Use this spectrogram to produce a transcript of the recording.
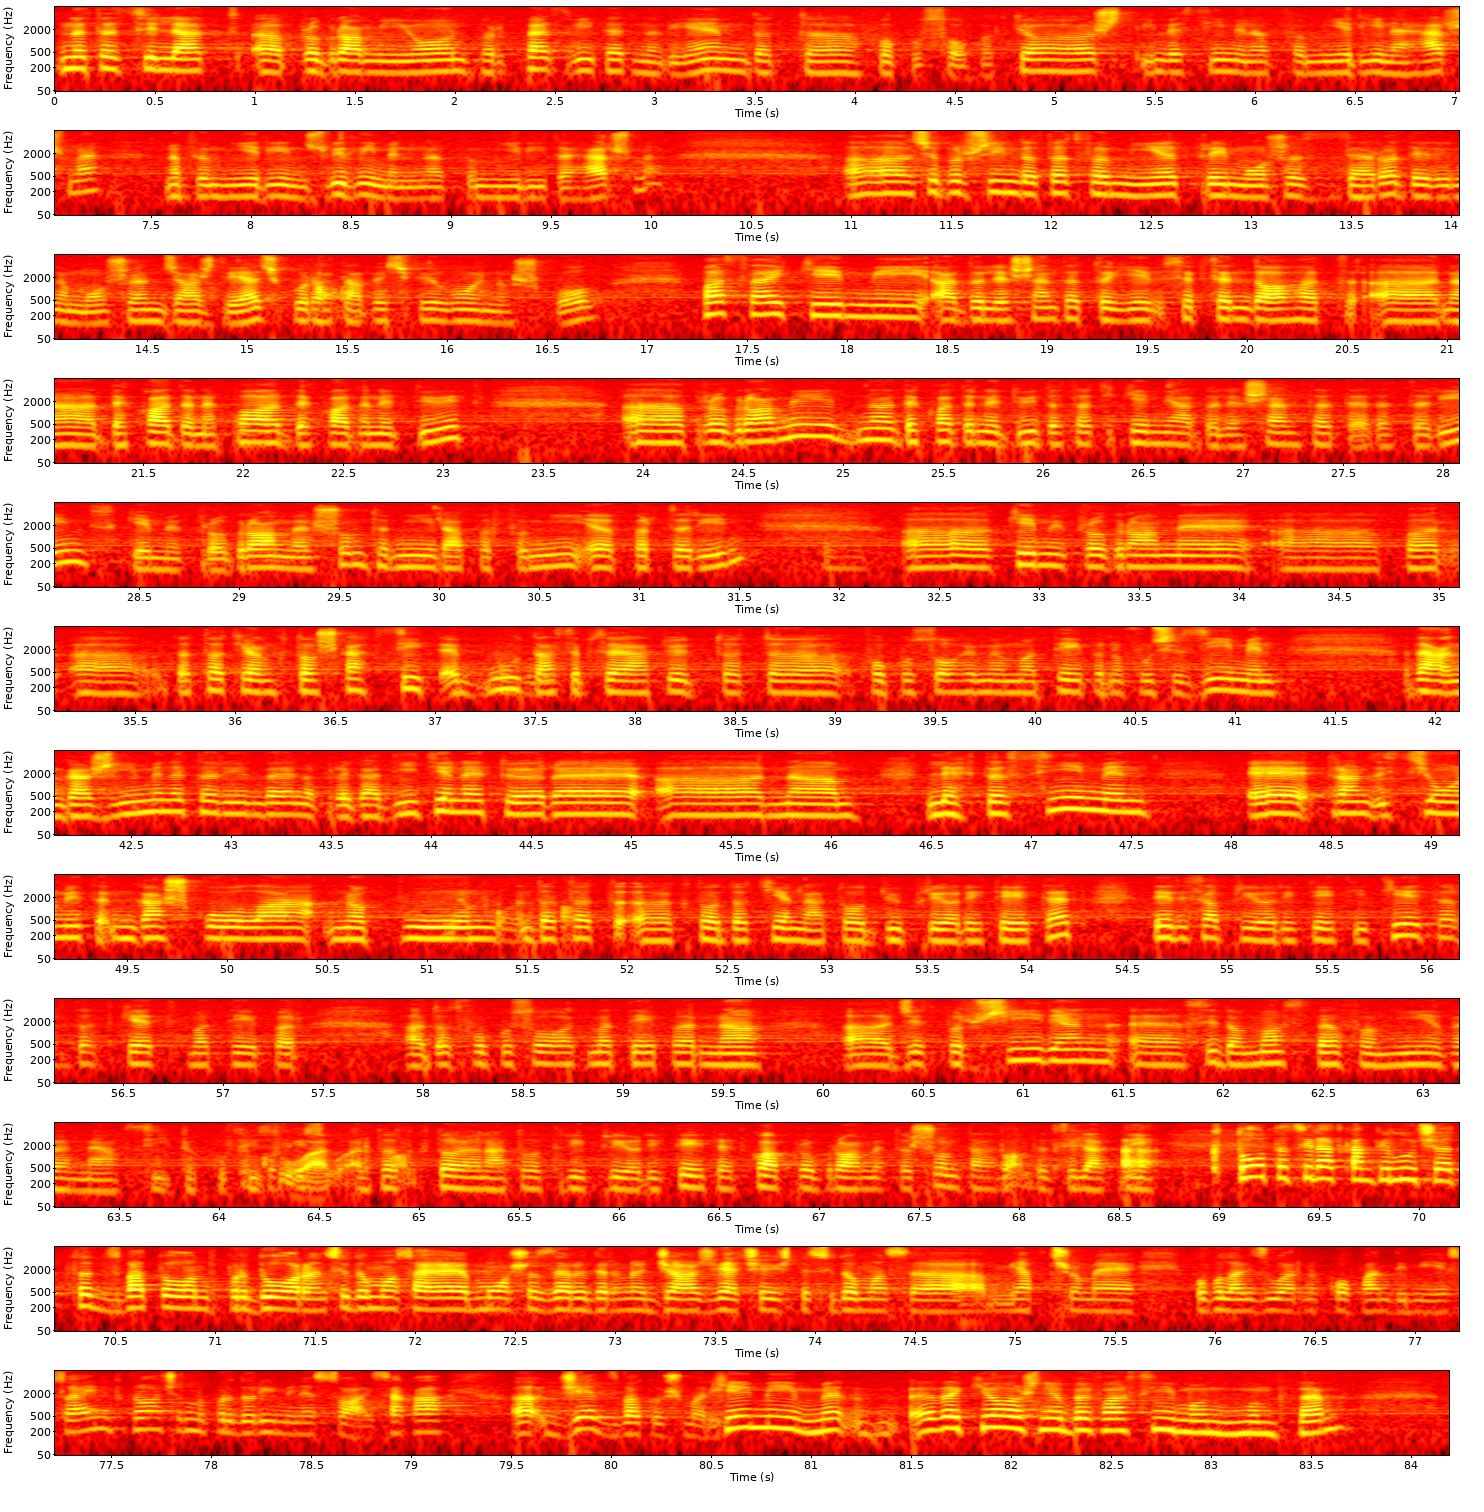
në të cilat programi jonë për pesë vitet në vijim do të fokusohet. Kjo është investimi në fëmijërinë e hershme, në fëmijërinë, zhvillimin në fëmijëri të hershme, që përfshin do të thotë fëmijët prej moshës zero deri në moshën gjashtë vjeç, kur ata veç fillojnë në shkollë. Pastaj kemi adoleshentët të jemi, sepse ndahet në dekadën e parë, dekadën e dytë, programi, në dekadën e dytë do të thotë i kemi adoleshentët edhe të rinjtë, kemi programe shumë të mira për, për të rinj, Kemi programe për, do të thotë janë këto shkathtësitë e buta, sepse aty do të fokusohemi më tepër në fuqizimin dhe angazhimin e të rinjve, në pregaditjen e tyre, në lehtësimin e tranzicionit nga shkolla në punë, do të thotë këto do të jenë ato dy prioritetet, derisa prioriteti tjetër do të ketë më tepër, do të fokusohet më tepër në gjithëpërfshirjen sidomos të fëmijëve me aftësi të kufizuar. Do të thotë këto janë ato tri prioritetet, ka programe të shumta në të cilat ne. Këto të cilat kanë filluar që të zbatohen, të përdoren, sidomos ajo e moshës zero deri në gjashtë vjeç që ishte sidomos mjaft shumë e popullarizuar në kohë pandemie. Sa jeni të kënaqur me përdorimin e saj, sa ka gjetë zbatueshmëri? Kemi, edhe kjo është një befasi mund të them,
